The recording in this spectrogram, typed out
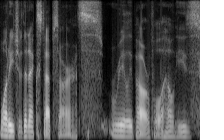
what each of the next steps are. It's really powerful how he's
